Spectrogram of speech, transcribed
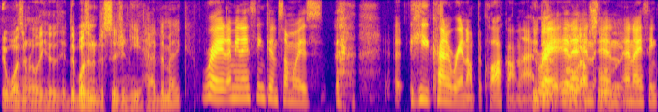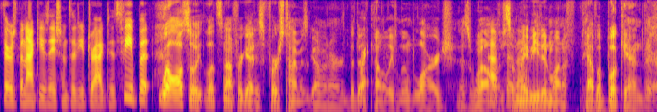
it wasn't really his it wasn't a decision he had to make right i mean i think in some ways he kind of ran out the clock on that He did. right Oh, and, and, absolutely. and and i think there's been accusations that he dragged his feet but well also let's not forget his first time as governor the death Right. penalty loomed large as well and so that. maybe he didn't want to have a bookend there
